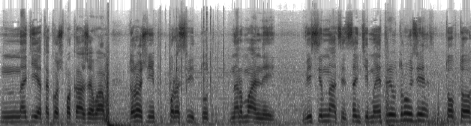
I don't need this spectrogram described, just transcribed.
Надія також покаже вам дорожній просвіт тут нормальний. 18 сантиметрів, друзі. Тобто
